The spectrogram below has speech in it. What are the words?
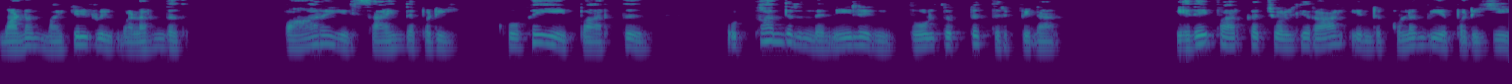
மனம் மகிழ்வில் மலர்ந்தது. பாறையில் சாய்ந்தபடி குகையை பார்த்து உட்கார்ந்திருந்த நீலனின் தோள் தொட்டு திருப்பினான் எதை பார்க்கச் சொல்கிறாள் என்று குழம்பியபடியே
